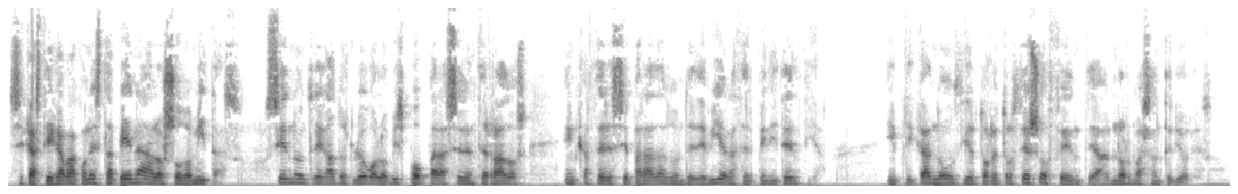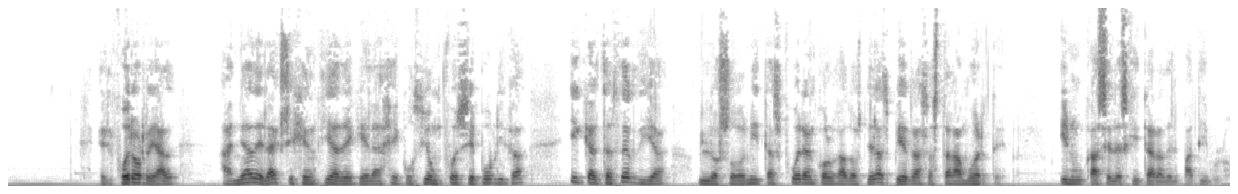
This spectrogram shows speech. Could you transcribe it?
Se castigaba con esta pena a los sodomitas, siendo entregados luego al obispo para ser encerrados en cárceles separadas donde debían hacer penitencia, implicando un cierto retroceso frente a normas anteriores. El fuero real añade la exigencia de que la ejecución fuese pública y que al tercer día los sodomitas fueran colgados de las piernas hasta la muerte y nunca se les quitara del patíbulo.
